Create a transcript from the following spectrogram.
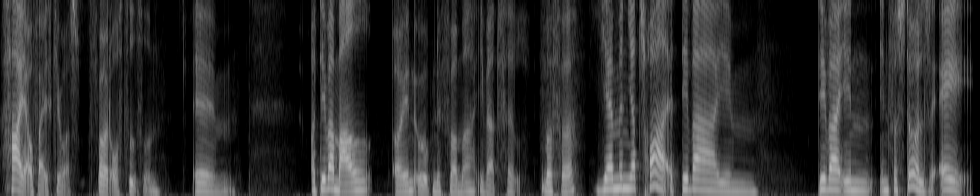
har jeg jo faktisk gjort for et års tid siden. Øhm, og det var meget øjenåbne for mig i hvert fald. Hvorfor? Jamen, jeg tror, at det var, øhm, det var en, en forståelse af,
